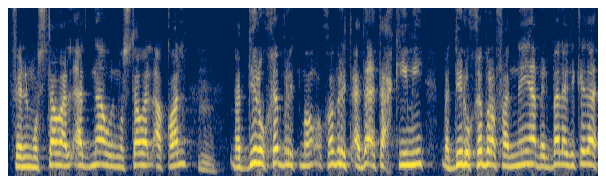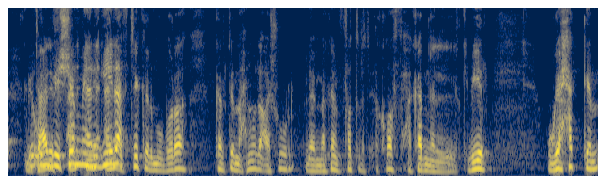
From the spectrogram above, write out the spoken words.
في المستوى الأدنى والمستوى الأقل. بديله خبرة خبرة أداء تحكيمي. بديله خبرة فنية بالبلدي كده. بيقول بيشم النجيله أفتكر مباراه كابتن محمود عاشور لما كان فترة إيقاف حكمنا الكبير وجه حكم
